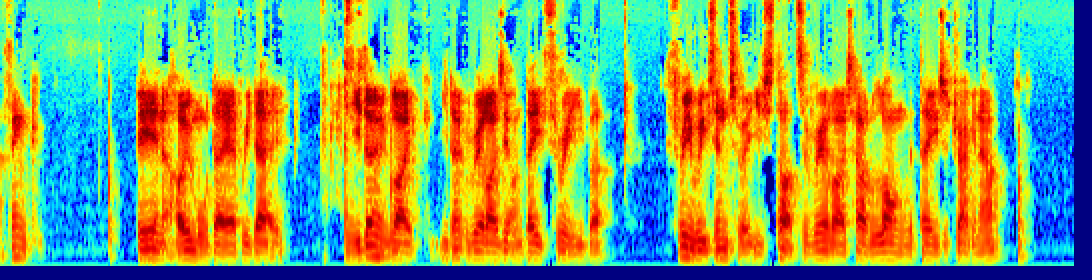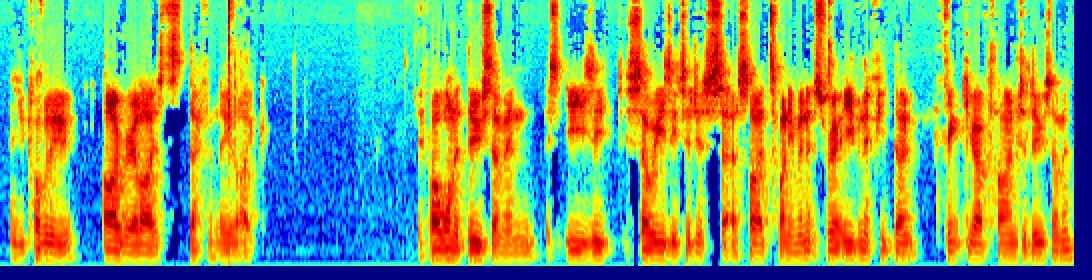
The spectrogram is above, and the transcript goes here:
I think being at home all day every day, and you don't like you don't realize it on day three, but three weeks into it, you start to realize how long the days are dragging out, and you probably I realized definitely like if I want to do something, it's easy, it's so easy to just set aside twenty minutes for it, even if you don't think you have time to do something.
